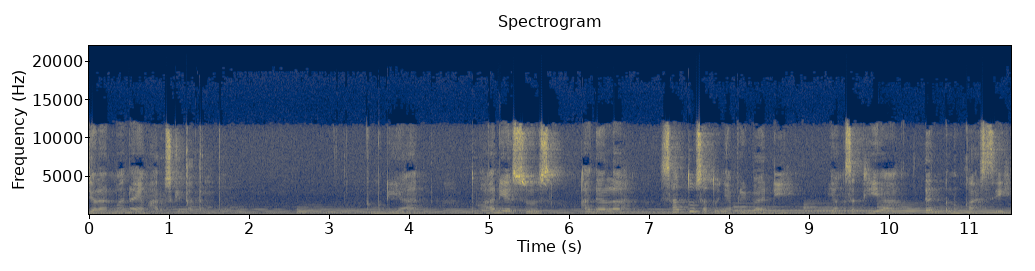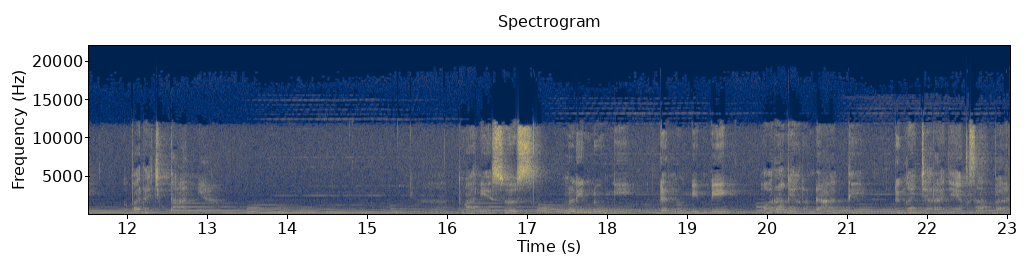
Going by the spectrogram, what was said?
jalan mana yang harus kita tempuh. Kemudian, Tuhan Yesus adalah satu-satunya pribadi yang setia dan penuh kasih kepada ciptaannya. Tuhan Yesus melindungi dan membimbing orang yang rendah hati dengan caranya yang sabar.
